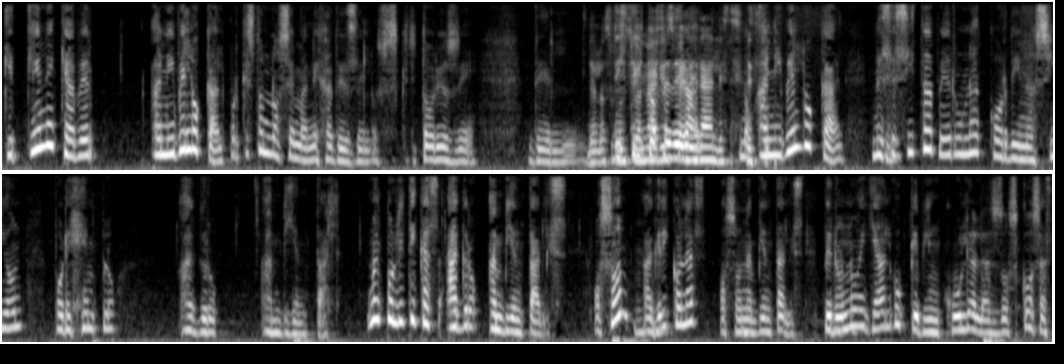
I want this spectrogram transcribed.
que tiene que haber a nivel local, porque esto no se maneja desde los escritorios de, del de los Distrito Federales. A nivel local necesita haber una coordinación, por ejemplo, agroambiental. No hay políticas agroambientales. O son agrícolas o son ambientales, pero no hay algo que vincule a las dos cosas.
